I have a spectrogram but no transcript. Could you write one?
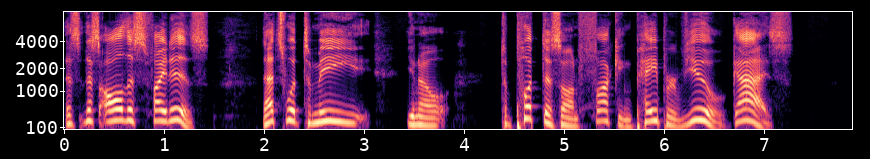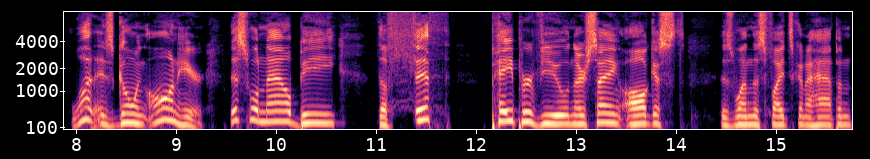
This this all this fight is. That's what to me, you know, to put this on fucking pay-per-view, guys. What is going on here? This will now be the fifth pay-per-view, and they're saying August is when this fight's going to happen.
